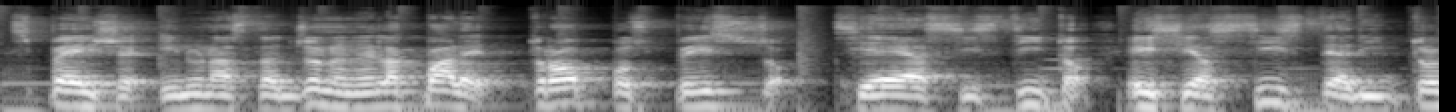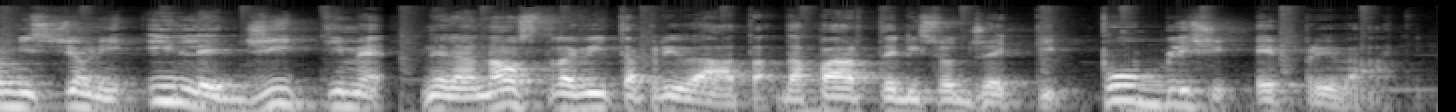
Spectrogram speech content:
specie in una stagione nella quale troppo spesso si è assistito e si assiste ad intromissioni illegittime nella nostra vita privata da parte di soggetti pubblici e privati.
